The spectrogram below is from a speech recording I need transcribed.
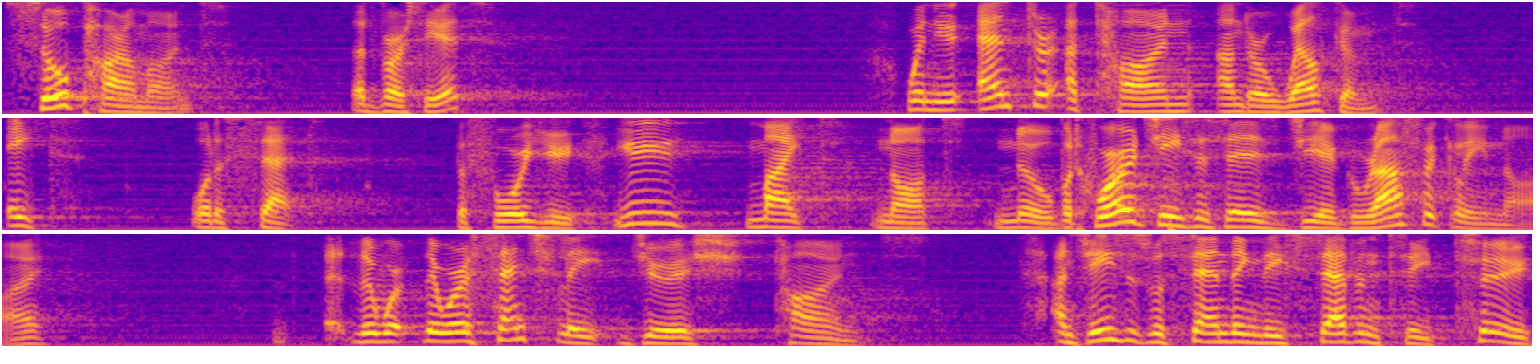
so paramount that verse 8 when you enter a town and are welcomed, eat what is set before you. You might not know. But where Jesus is geographically now, there were, there were essentially Jewish towns. And Jesus was sending these 72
